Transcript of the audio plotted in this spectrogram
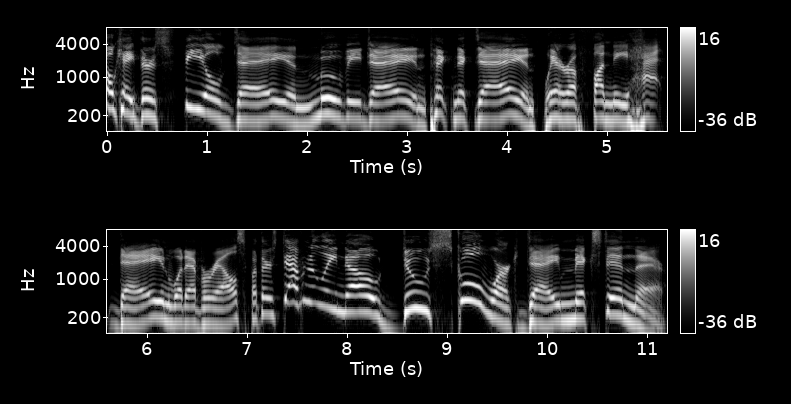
Okay, there's field day and movie day and picnic day and wear a funny hat day and whatever else, but there's definitely no do schoolwork day mixed in there.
